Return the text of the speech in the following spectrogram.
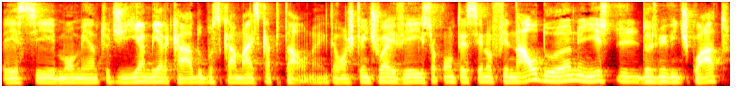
esse momento de ir a mercado buscar mais capital, né? Então acho que a gente vai ver isso acontecer no final do ano, início de 2024.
